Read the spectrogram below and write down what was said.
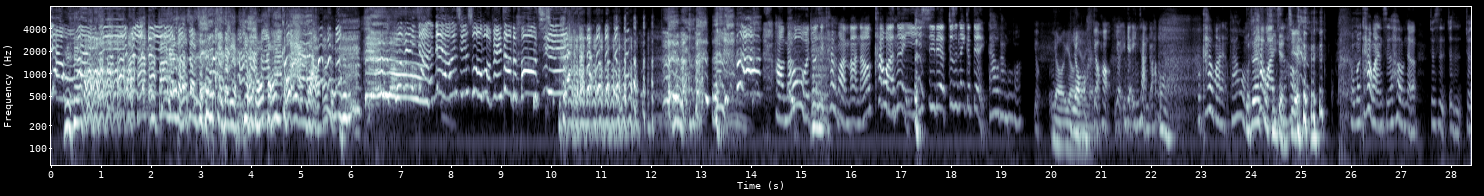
夏五百日》。大家想到上次我整个脸有多崩溃吗？我跟你讲，那要先说我非常的抱歉。好，然后我就一起看完嘛，然后看完那一系列，就是那个电影，大家都看过吗？有有有有有哈，有一点印象就好。我看完，反正我们看完之后，我们看完之后呢，就是就是就，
